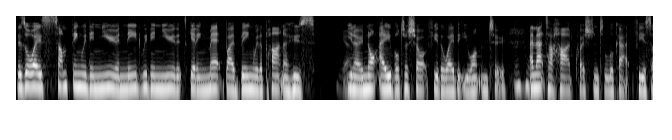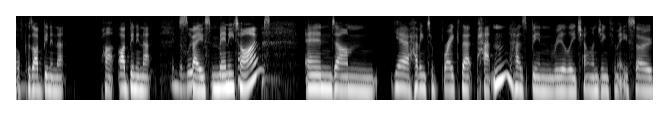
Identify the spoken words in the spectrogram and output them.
There's always something within you, a need within you that's getting met by being with a partner who's you know not able to show up for you the way that you want them to, mm-hmm. and that's a hard question to look at for yourself because I've been in that part. I've been in that loop. space many times, and um, yeah, having to break that pattern has been really challenging for me. So,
